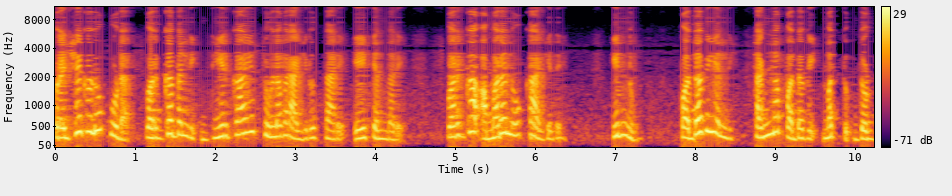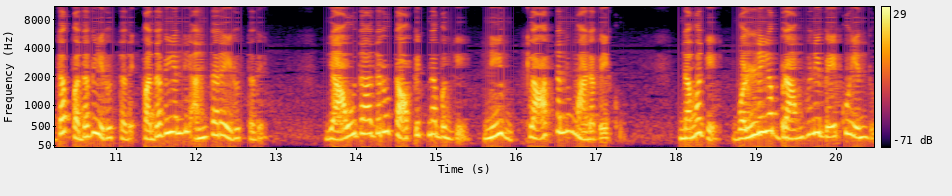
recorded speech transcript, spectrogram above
ಪ್ರಜೆಗಳು ಕೂಡ ಸ್ವರ್ಗದಲ್ಲಿ ದೀರ್ಘಾಯಸ್ಸುಳ್ಳವರಾಗಿರುತ್ತಾರೆ. ಏಕೆಂದರೆ ಸ್ವರ್ಗ ಅಮರಲೋಕ ಆಗಿದೆ. ಇನ್ನು ಪದವಿಯಲ್ಲಿ ಸಣ್ಣ ಪದವಿ ಮತ್ತು ದೊಡ್ಡ ಪದವಿ ಇರುತ್ತದೆ. ಪದವಿಯಲ್ಲಿ ಅಂತರ ಇರುತ್ತದೆ. ಯಾವುದಾದರೂ ಟಾಪಿಕ್ನ ಬಗ್ಗೆ ನೀವು ಕ್ಲಾಸ್ ಅನ್ನು ಮಾಡಬೇಕು. ನಮಗೆ ಒಳ್ಳೆಯ ಬ್ರಾಹ್ಮಣಿ ಬೇಕು ಎಂದು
